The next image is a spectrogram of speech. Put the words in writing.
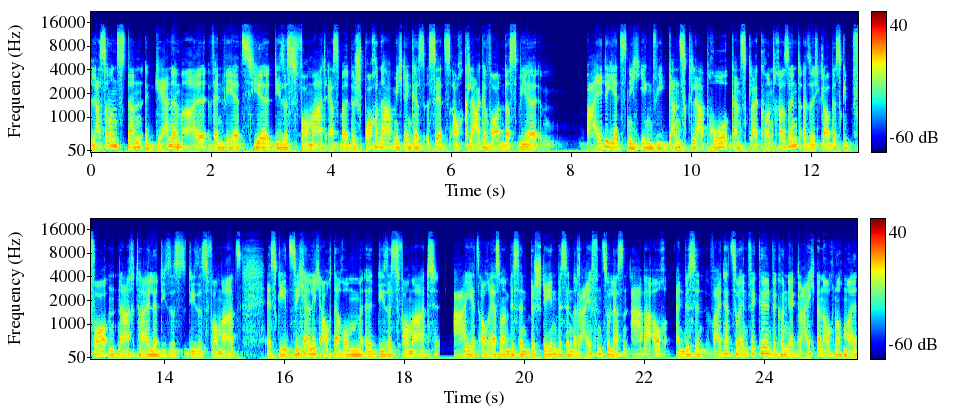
Lass uns dann gerne mal, wenn wir jetzt hier dieses Format erstmal besprochen haben, ich denke, es ist jetzt auch klar geworden, dass wir ähm, beide jetzt nicht irgendwie ganz klar pro, ganz klar kontra sind. Also ich glaube, es gibt Vor- und Nachteile dieses, dieses Formats. Es geht sicherlich auch darum, äh, dieses Format A, jetzt auch erstmal ein bisschen bestehen, ein bisschen reifen zu lassen, aber auch ein bisschen weiterzuentwickeln. Wir können ja gleich dann auch nochmal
